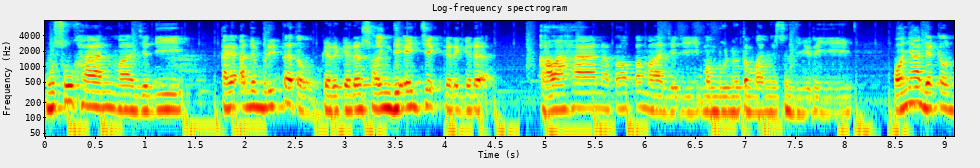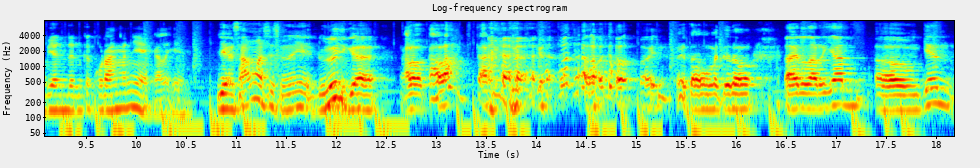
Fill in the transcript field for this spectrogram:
musuhan malah jadi kayak ada berita tuh gara-gara saling diejek gara-gara kalahan atau apa malah jadi membunuh temannya sendiri Pokoknya ada kelebihan dan kekurangannya ya kali ya. Ya sama sih sebenarnya. Dulu juga kalau kalah kita kalau kalau main tahu lari-larian eh, mungkin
